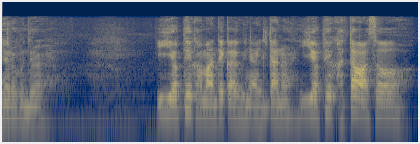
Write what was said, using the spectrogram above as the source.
여러분들 이 옆에 가면 안 될까요? 그냥 일단은 이 옆에 갔다 와서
